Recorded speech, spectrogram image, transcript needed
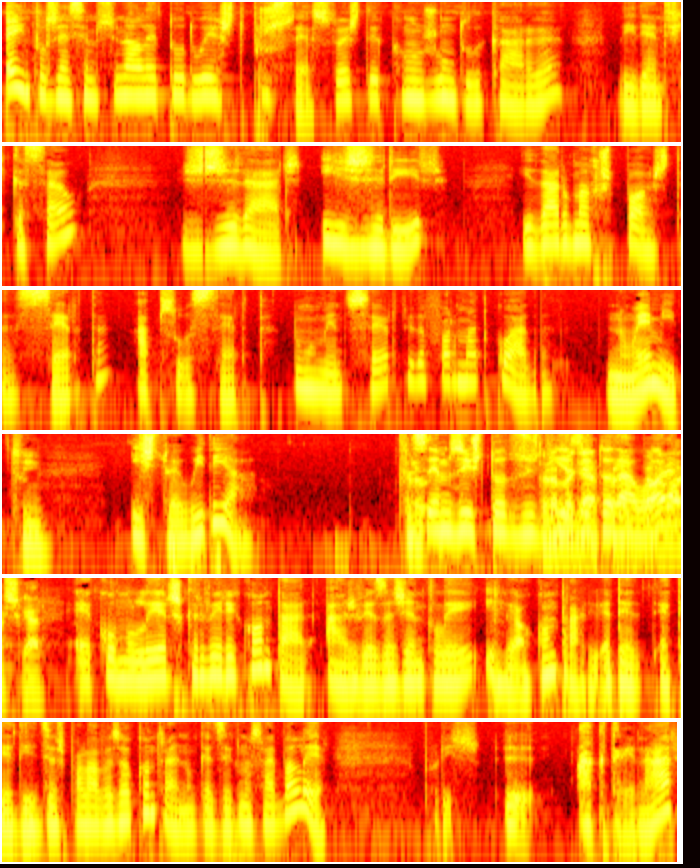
a inteligência emocional é todo este processo, este conjunto de carga, de identificação, gerar e gerir e dar uma resposta certa à pessoa certa, no momento certo e da forma adequada. Não é mito. Sim. Isto é o ideal. Fazemos isto todos os dias e toda a hora. É como ler, escrever e contar. Às vezes a gente lê e lê ao contrário. Até, até diz as palavras ao contrário. Não quer dizer que não saiba ler. Por isso, uh, há que treinar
